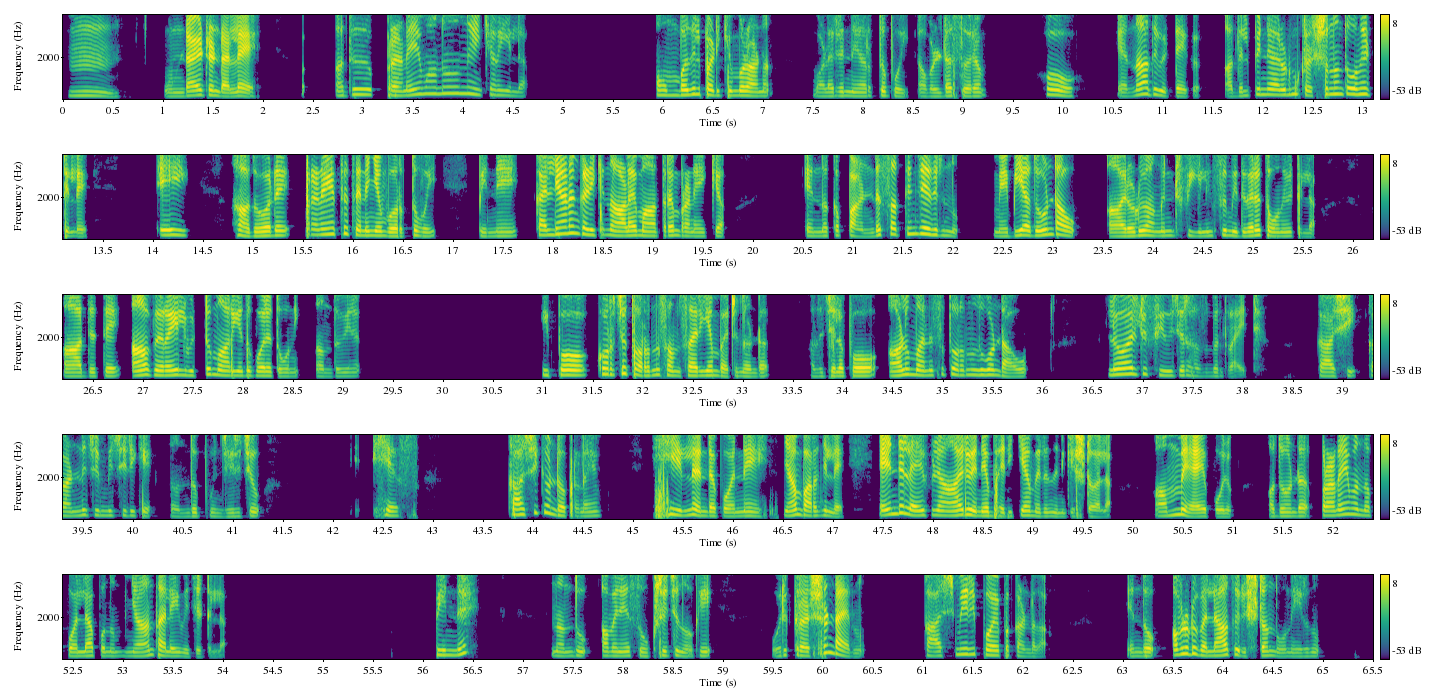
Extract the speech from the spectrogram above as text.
ഉം ഉണ്ടായിട്ടുണ്ടല്ലേ? അത് പ്രണയമാണോന്ന് എനിക്കറിയില്ല. ഒമ്പതിൽ പഠിക്കുമ്പോഴാണ് വളരെ നേർത്തുപോയി അവളുടെ സ്വരം. ഹോ എന്നാ അത് വിട്ടേക്ക്. അതിൽ പിന്നെ ആരോടും ക്രഷൊന്നും തോന്നിയിട്ടില്ലേ? ഏയ് അതോടെ പ്രണയത്തെ തന്നെ ഞാൻ വെറുത്തുപോയി. പിന്നെ കല്യാണം കഴിക്കുന്ന ആളെ മാത്രം പ്രണയിക്കുക എന്നൊക്കെ പണ്ട് സത്യം ചെയ്തിരുന്നു. മേ ബി അതുകൊണ്ടാവും. ആരോടും അങ്ങനെ ഒരു ഫീലിങ്സും ഇതുവരെ തോന്നിയിട്ടില്ല. ആദ്യത്തെ ആ വിറയിൽ വിട്ടുമാറിയതുപോലെ തോന്നി നന്ദുവിന് ഇപ്പോ കുറച്ച് തുറന്ന് സംസാരിക്കാൻ പറ്റുന്നുണ്ട്. അത് ചിലപ്പോ ആൾ മനസ്സ് തുറന്നതുകൊണ്ടാവും. Loyal to future husband right Kashi കണ്ണു ചിമ്മിച്ചിരിക്കെ നന്ദു പുഞ്ചിരിച്ചു. യെസ് കാശിക്കുണ്ടോ പ്രണയം? ഇല്ല എന്റെ പൊന്നെ. ഞാൻ പറഞ്ഞില്ലേ എന്റെ ലൈഫിൽ ആരും എന്നെ ഭരിക്കാൻ വരുന്നത് എനിക്ക് ഇഷ്ടമല്ല അമ്മയായ പോലും അതുകൊണ്ട് പ്രണയം എന്ന പൊല്ലാപ്പൊന്നും ഞാൻ തലയിൽ വെച്ചിട്ടില്ല. പിന്നെ നന്ദു അവനെ സൂക്ഷിച്ചു നോക്കി. ഒരു ക്രഷ് ഉണ്ടായിരുന്നു. കാശ്മീരിൽ പോയപ്പോ കണ്ടതാ. എന്തോ അവളോട് വല്ലാത്തൊരു ഇഷ്ടം തോന്നിയിരുന്നു.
